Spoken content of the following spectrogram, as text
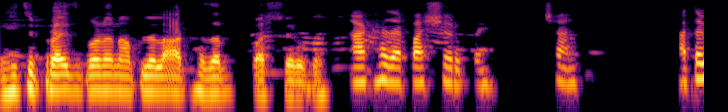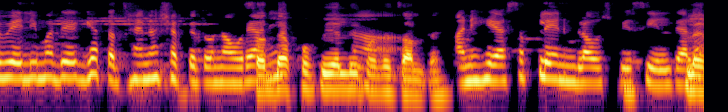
हिची प्राइस पडेल आपल्याला आठ हजार पाचशे रुपये. आठ हजार पाचशे रुपये. छान. आता वेलीमध्ये घेतात है ना शक्यतो नवऱ्या सध्या खूप हा. मध्ये चालतंय. आणि हे असं प्लेन ब्लाउज पीस येईल त्याला.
